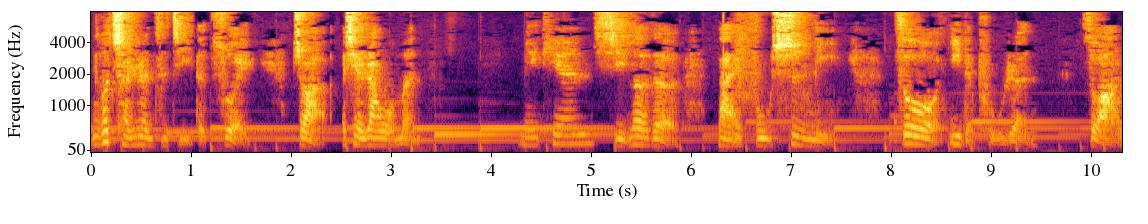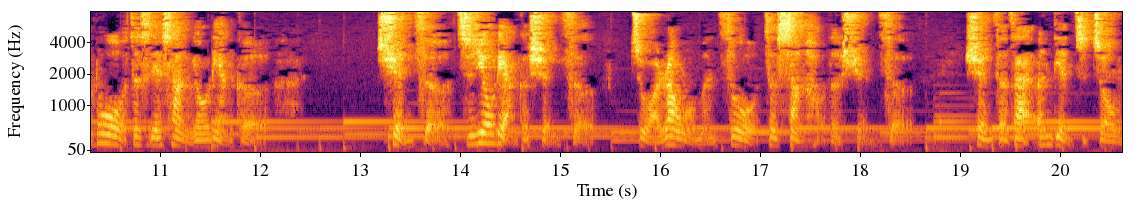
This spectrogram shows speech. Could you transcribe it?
能够承认自己的罪。主，而且让我们每天喜乐的来服侍你，做义的仆人。主啊，若这世界上有两个选择，只有两个选择，主啊，让我们做这上好的选择，选择在恩典之中，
